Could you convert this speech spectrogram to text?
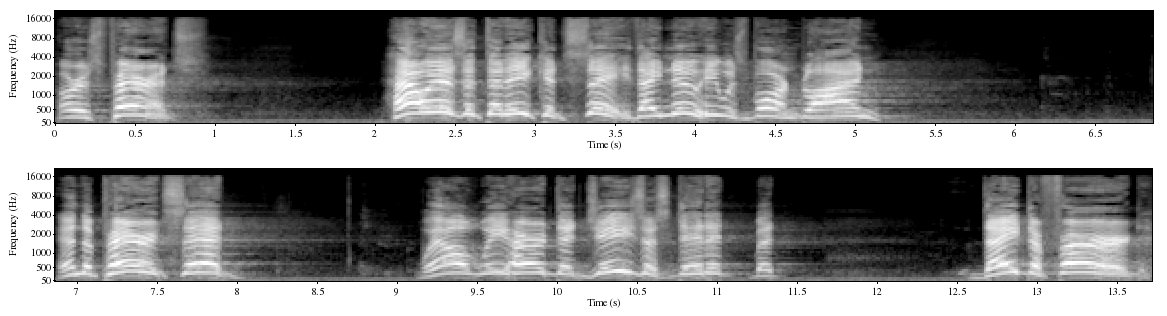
or his parents, How is it that he could see? They knew he was born blind. And the parents said, Well, we heard that Jesus did it, but they deferred,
